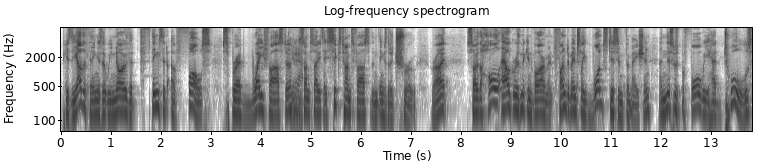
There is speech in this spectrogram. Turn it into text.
Because the other thing is that we know that things that are false spread way faster. Yeah. Some studies say six times faster than things that are true. Right. So the whole algorithmic environment fundamentally wants disinformation, and this was before we had tools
